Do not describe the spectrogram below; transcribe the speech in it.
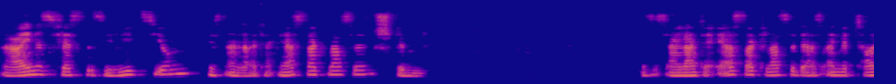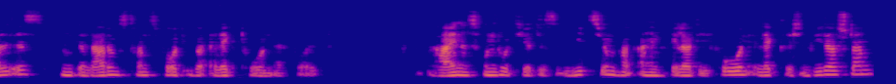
Reines festes Silizium ist ein Leiter erster Klasse stimmt. Es ist ein Leiter erster Klasse, da es ein Metall ist und der Ladungstransport über Elektronen erfolgt. Reines undotiertes Silizium hat einen relativ hohen elektrischen Widerstand,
